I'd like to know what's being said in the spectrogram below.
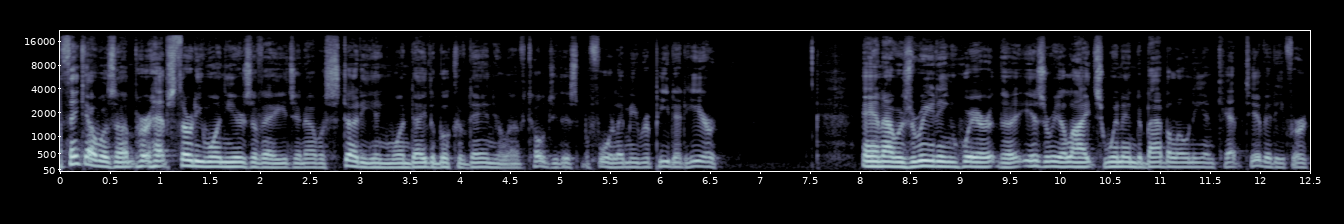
think I was um, perhaps 31 years of age, and I was studying one day the book of Daniel. I've told you this before, let me repeat it here. And I was reading where the Israelites went into Babylonian captivity for,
